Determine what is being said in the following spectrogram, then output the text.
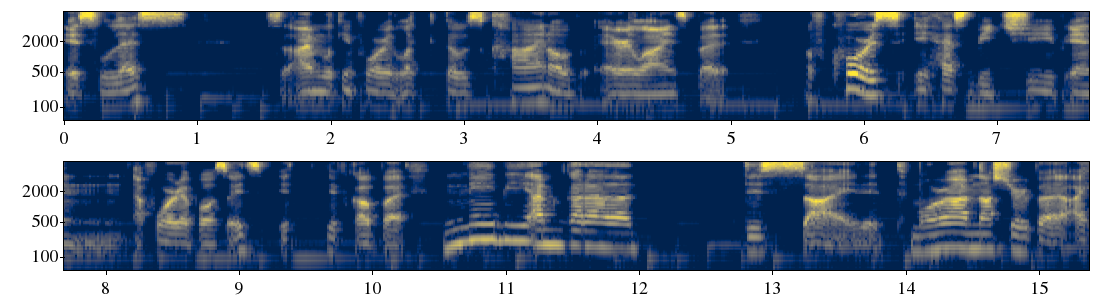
is less so I'm looking for like those kind of airlines but of course it has to be cheap and affordable so it's, it's difficult but maybe I'm gonna decide it tomorrow I'm not sure but I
